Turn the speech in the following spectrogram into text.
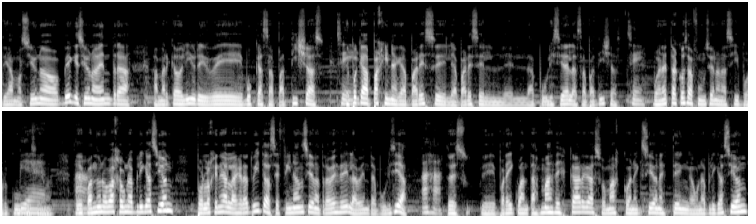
digamos, si uno ve que si uno entra a Mercado Libre y ve, busca zapatillas, Sí. después cada página que aparece le aparece el- el- la publicidad de las zapatillas. sí. Bueno, estas cosas funcionan así por cookies y Bien. demás. Entonces, Ah. cuando uno baja una aplicación, por lo general las gratuitas se financian a través de la venta de publicidad. Ajá. Entonces, eh, por ahí cuantas más descargas o más conexiones tenga una aplicación,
